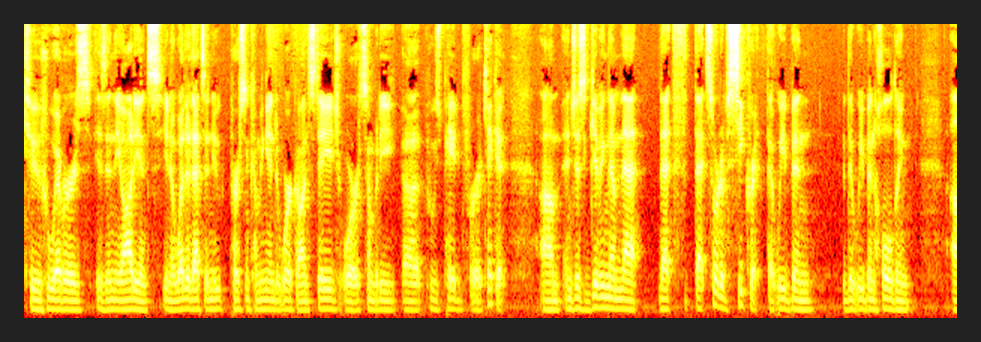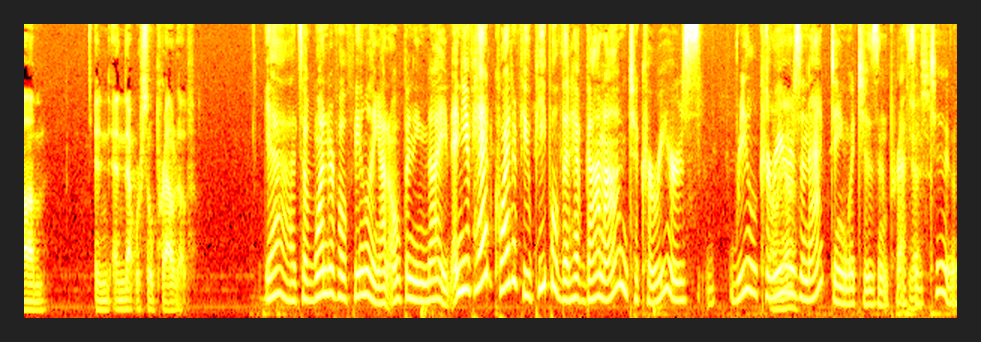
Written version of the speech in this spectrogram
to whoever is, is in the audience. You know whether that's a new person coming in to work on stage or somebody uh, who's paid for a ticket um, and just giving them that that that sort of secret that we've been that we've been holding um, and and that we're so proud of yeah, it's a wonderful feeling on opening night. And you've had quite a few people that have gone on to careers, real careers oh, yeah. in acting, which is impressive yes. too.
